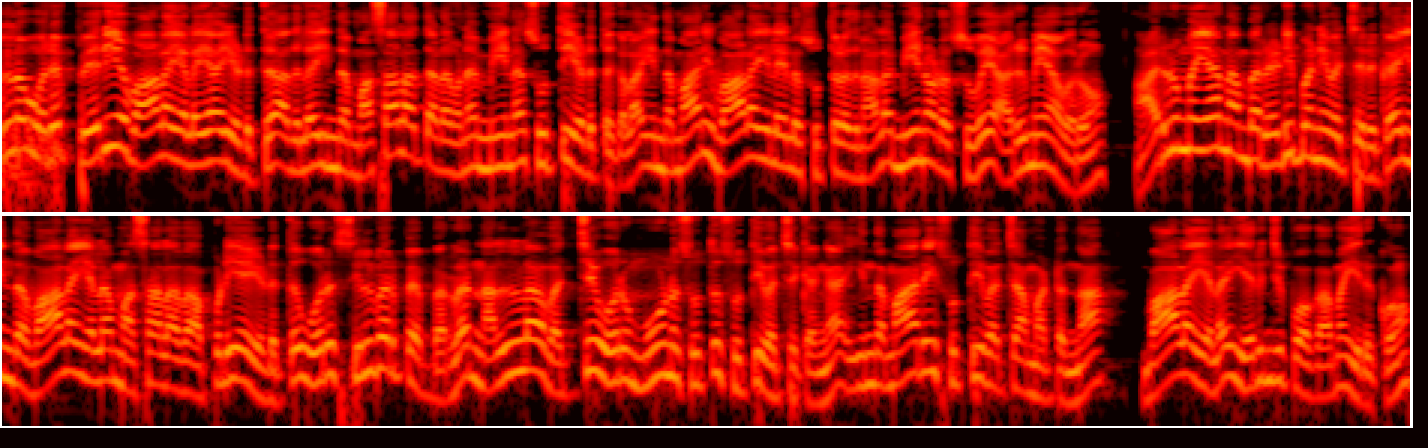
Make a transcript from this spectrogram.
நல்ல ஒரு பெரிய வாழை இலையாக எடுத்து அதில் இந்த மசாலா தடவின மீனை சுற்றி எடுத்துக்கலாம். இந்த மாதிரி வாழை இலையில் சுற்றுறதுனால மீனோட சுவை அருமையாக வரும். அருமையாக நம்ம ரெடி பண்ணி வச்சுருக்க இந்த வாழை இலை மசாலாவை அப்படியே எடுத்து ஒரு சில்வர் பேப்பரில் நல்லா வச்சு ஒரு மூணு சுற்று சுற்றி வச்சுக்கோங்க. இந்த மாதிரி சுற்றி வச்சா மட்டும்தான் வாழை இலை எரிஞ்சு போகாமல் இருக்கும்.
